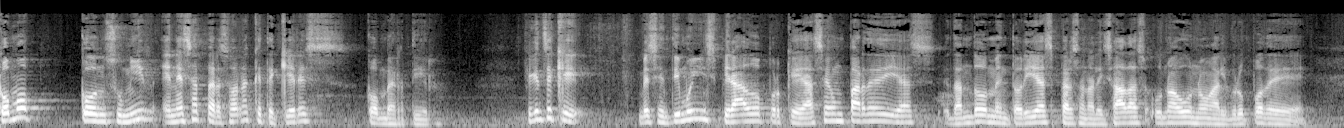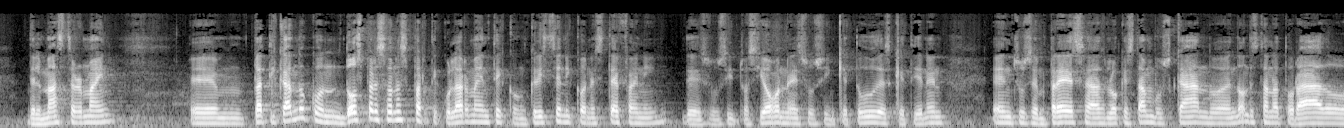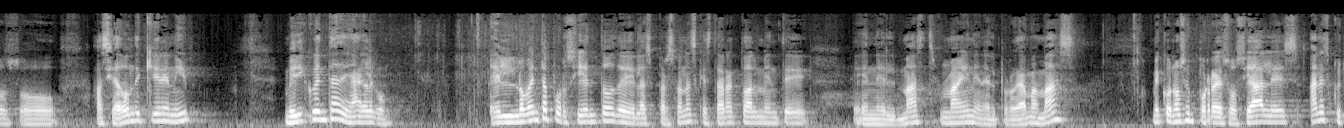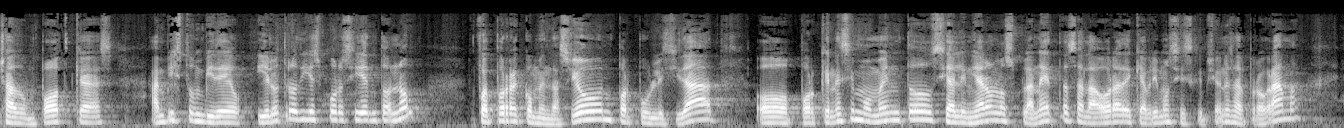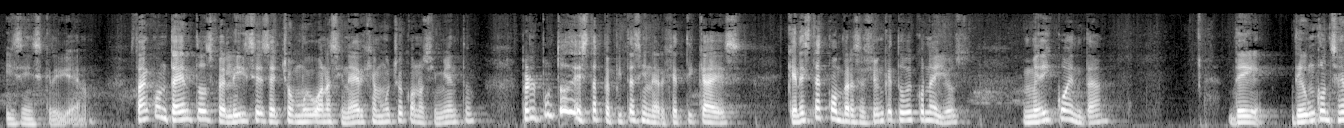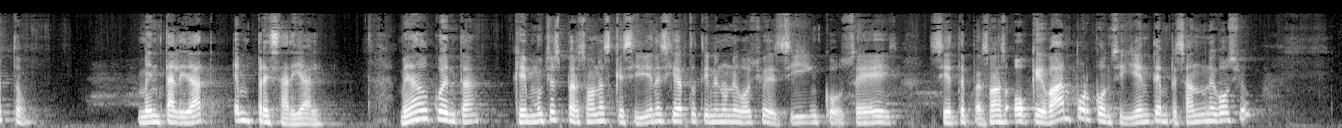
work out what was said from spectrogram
¿Cómo consumir en esa persona que te quieres convertir? Fíjense que me sentí muy inspirado porque hace un par de días, dando mentorías personalizadas uno a uno al grupo de, del Mastermind, em, platicando con dos personas particularmente, con Christian y con Stephanie, de sus situaciones, sus inquietudes que tienen en sus empresas, lo que están buscando, en dónde están atorados o hacia dónde quieren ir, me di cuenta de algo. El 90% de las personas que están actualmente en el Mastermind, en el programa Más, me conocen por redes sociales, han escuchado un podcast, han visto un video y el otro 10% no. Fue por recomendación, por publicidad o porque en ese momento se alinearon los planetas a la hora de que abrimos inscripciones al programa y se inscribieron. Están contentos, felices, he hecho muy buena sinergia, mucho conocimiento. Pero el punto de esta pepita sinergética es que en esta conversación que tuve con ellos, me di cuenta de, de un concepto, mentalidad empresarial. Me he dado cuenta que hay muchas personas que si bien es cierto tienen un negocio de 5, 6, 7 personas o que van por consiguiente empezando un negocio,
